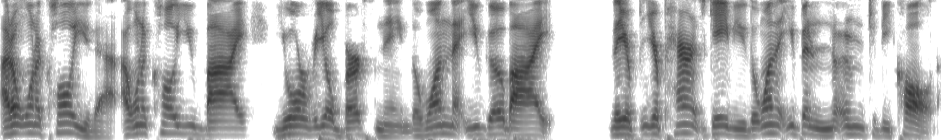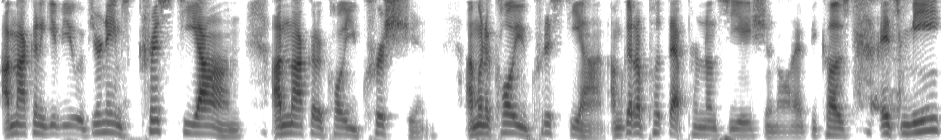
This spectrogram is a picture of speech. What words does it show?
I don't want to call you that. I want to call you by your real birth name, the one that you go by that your, your parents gave you, the one that you've been known to be called. I'm not going to give you, if your name's Christian, I'm not going to call you Christian. I'm going to call you Christian. I'm going to put that pronunciation on it because it's me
